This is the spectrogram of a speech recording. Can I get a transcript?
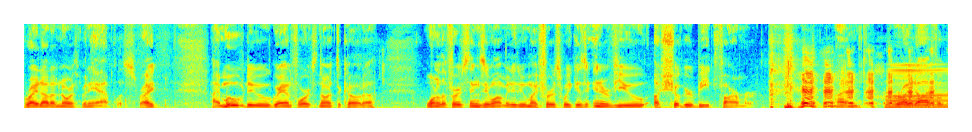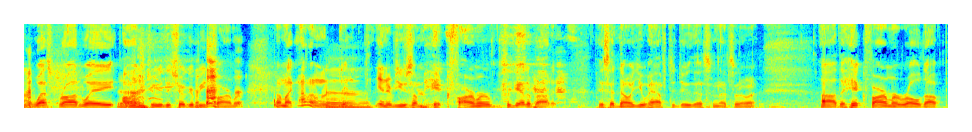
right out of North Minneapolis, right? I moved to Grand Forks, North Dakota. One of the first things they want me to do my first week is interview a sugar beet farmer. I'm right off of West Broadway onto the sugar beet farmer. And I'm like, I don't want to interview some hick farmer. Forget about it. They said, no, you have to do this, and that's what I went. Uh, the hick farmer rolled up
